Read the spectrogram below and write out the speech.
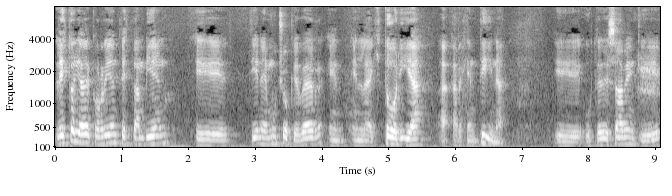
la historia de Corrientes también eh, tiene mucho que ver en, la historia Argentina. Eh, ustedes saben que,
